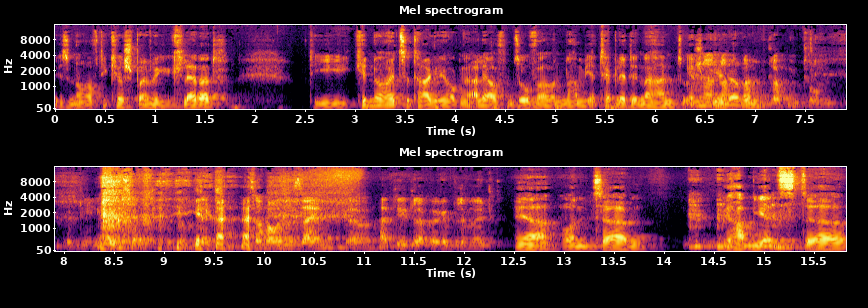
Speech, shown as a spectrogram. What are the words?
Wir sind noch auf die Kirschbäume geklettert. Die Kinder heutzutage, die hocken alle auf dem Sofa und haben ihr Tablet in der Hand und Immer spielen darum. Glockenturm, die um sechs zu Hause sein, da hat die Glocke geblimmelt. Ja, und ähm, wir haben jetzt äh,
